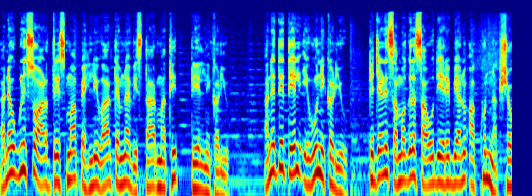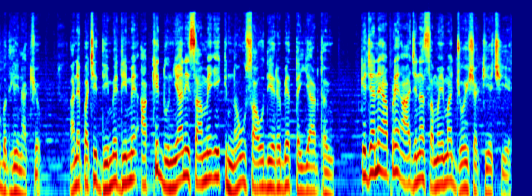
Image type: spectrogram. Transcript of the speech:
અને ઓગણીસો આડત્રીસમાં પહેલીવાર તેમના વિસ્તારમાંથી તેલ નીકળ્યું. અને તે તેલ એવું નીકળ્યું કે જેણે સમગ્ર સાઉદી અરેબિયાનો આખો નકશો બદલી નાખ્યો અને પછી ધીમે ધીમે આખી દુનિયાની સામે એક નવું સાઉદી અરેબિયા તૈયાર થયું કે જેને આપણે આજના સમયમાં જોઈ શકીએ છીએ.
